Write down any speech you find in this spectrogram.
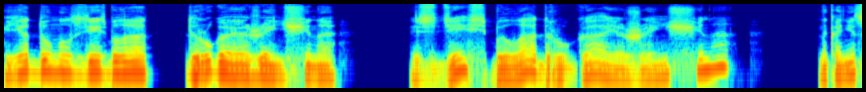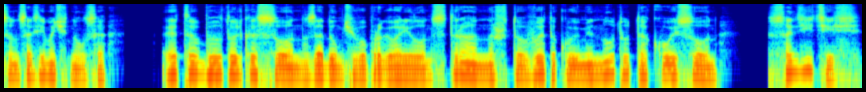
Я думал, здесь была другая женщина. Здесь была другая женщина? Наконец он совсем очнулся. Это был только сон, задумчиво проговорил он. Странно, что в такую минуту такой сон. Садитесь.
